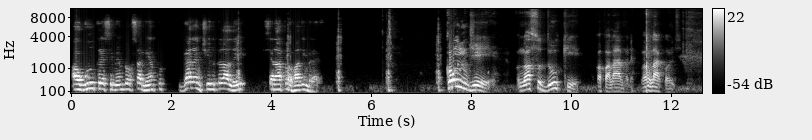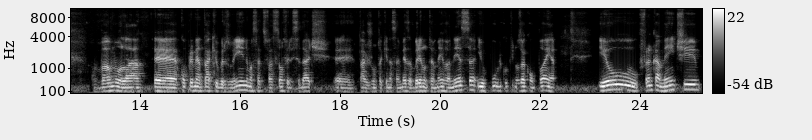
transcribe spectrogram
algum crescimento do orçamento garantido pela lei, que será aprovada em breve. Conde, o nosso Duque, com a palavra. Vamos lá, Conde. Vamos lá. É, cumprimentar aqui o Berzuini, uma satisfação, felicidade é, estar junto aqui nessa mesa. Breno também, Vanessa e o público que nos acompanha. Eu, francamente,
